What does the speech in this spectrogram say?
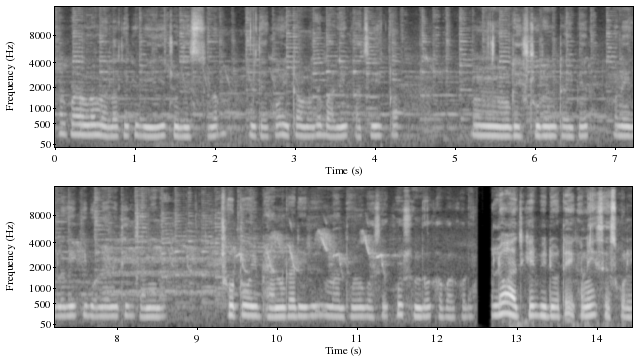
তারপর আমরা মেলা থেকে বেরিয়ে চলে এসেছিলাম। দেখো, এটা আমাদের বাড়ির কাছেই একটা রেস্টুরেন্ট টাইপের মানে এগুলোকে কী বলে আমি ঠিক জানি না। ছোট ওই ভ্যান গাড়ির মাধ্যমে বসে খুব সুন্দর খাবার করে। হলো আজকের ভিডিওটা এখানেই শেষ করলাম।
